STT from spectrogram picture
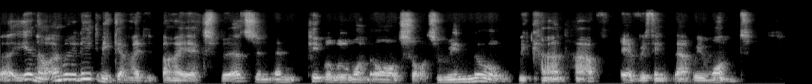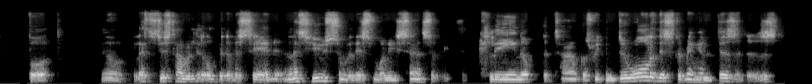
uh, you know, and we need to be guided by experts, and, and people will want all sorts. And we know we can't have everything that we want, but you know, let's just have a little bit of a say in it, and let's use some of this money sensibly to clean up the town because we can do all of this to bring in visitors,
